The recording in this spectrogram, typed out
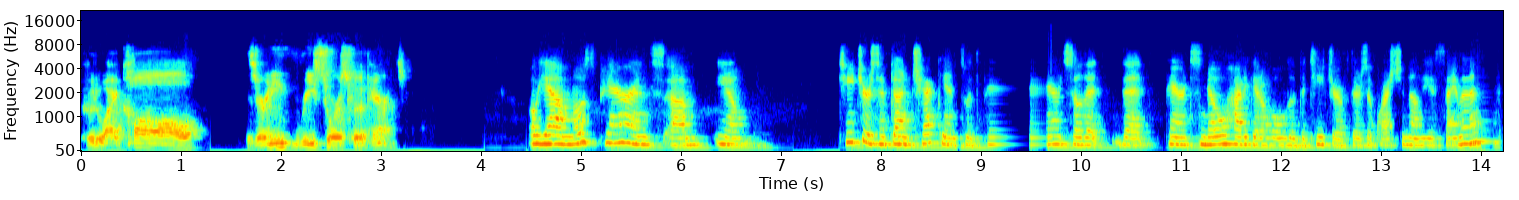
who do I call? Is there any resource for the parents? Oh yeah, most parents, um, you know, teachers have done check-ins with parents so that that parents know how to get a hold of the teacher if there's a question on the assignment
